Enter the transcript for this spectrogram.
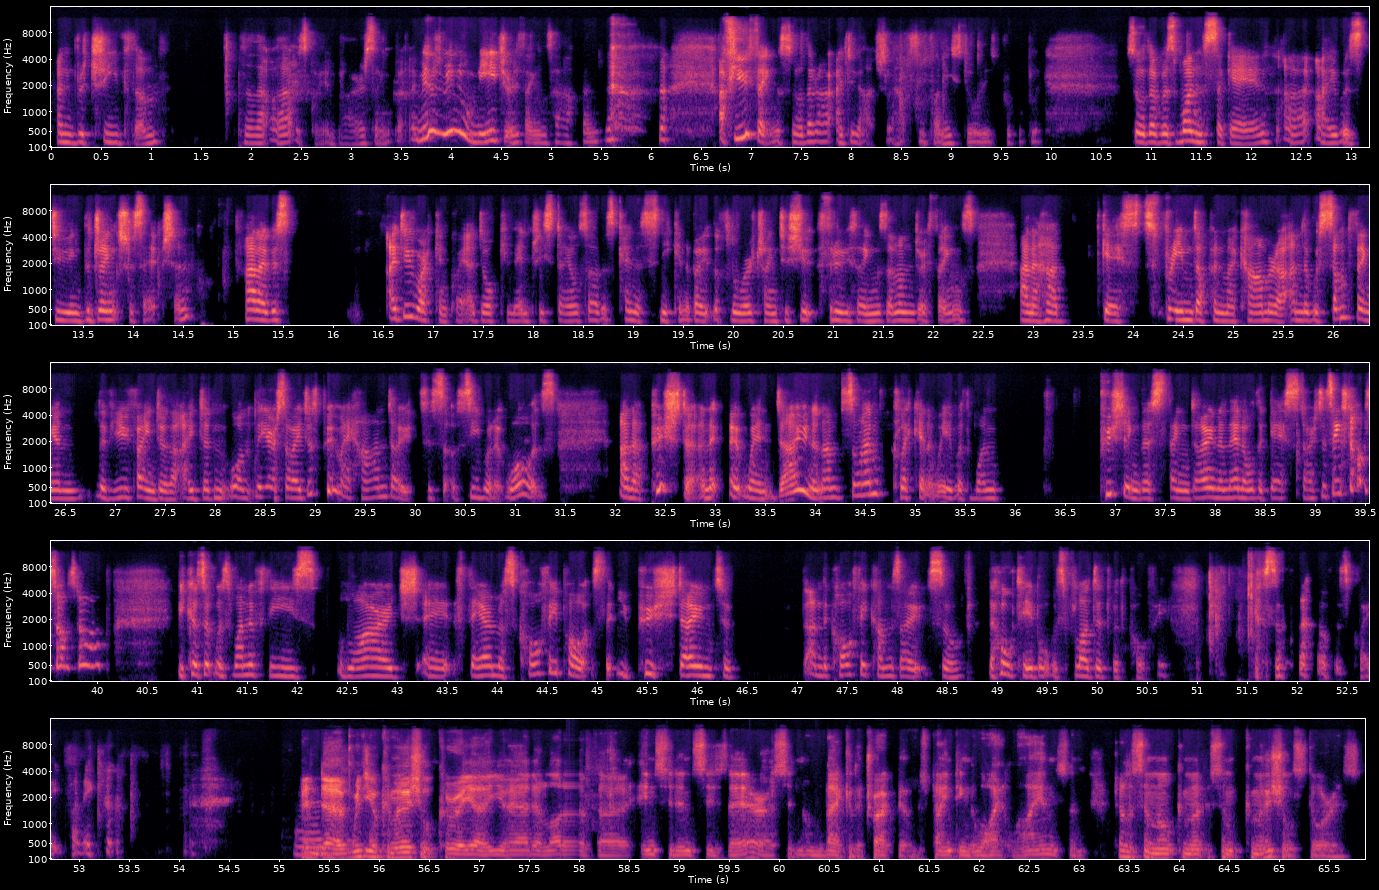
and retrieve them. So that, that was quite embarrassing. But I mean, there's been no major things happen. a few things. No, there are. I do actually have some funny stories, probably. So there was once again, uh, I was doing the drinks reception and I was, I do work in quite a documentary style. So I was kind of sneaking about the floor trying to shoot through things and under things. And I had guests framed up in my camera and there was something in the viewfinder that I didn't want there. So I just put my hand out to sort of see what it was. And I pushed it and it, it went down. And I'm so I'm clicking away with one pushing this thing down. And then all the guests started saying, stop, stop, stop because it was one of these large uh, thermos coffee pots that you push down to and the coffee comes out. So the whole table was flooded with coffee. So that was quite funny. And uh, um, with your commercial career you had a lot of uh, incidences there uh, sitting on the back of the truck that was painting the white lions and tell us some more com- some commercial stories.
